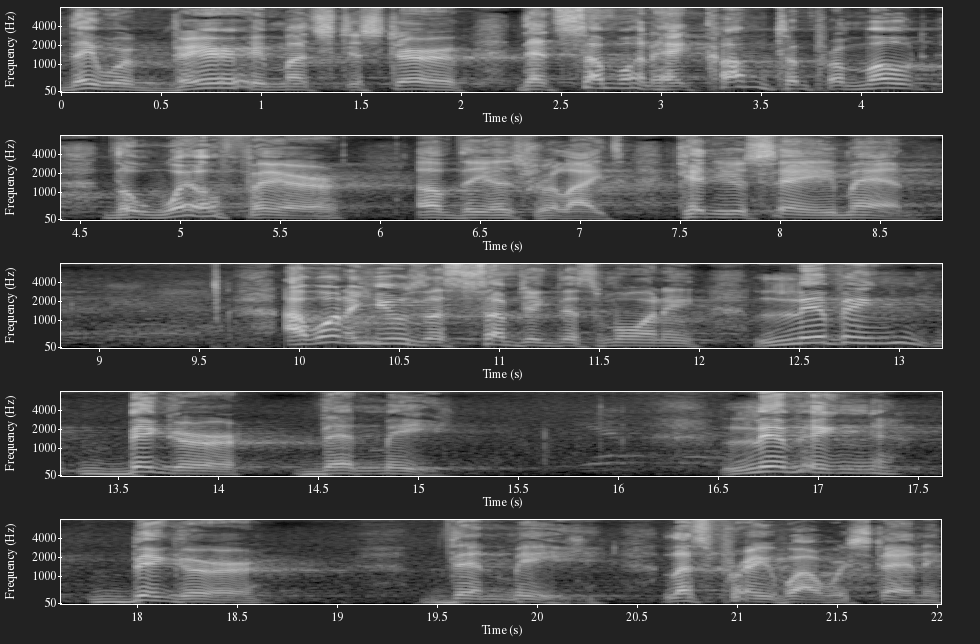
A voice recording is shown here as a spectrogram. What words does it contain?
they were very much disturbed that someone had come to promote the welfare of the Israelites. Can you say amen? I want to use a subject this morning living bigger than me. Living bigger than me. Let's pray while we're standing.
